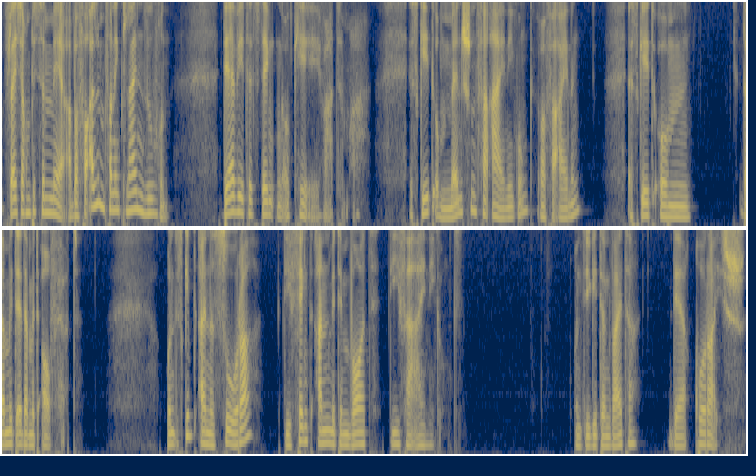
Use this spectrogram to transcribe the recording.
vielleicht auch ein bisschen mehr, aber vor allem von den kleinen Suchen, der wird jetzt denken, okay, warte mal. Es geht um Menschenvereinigung oder Vereinen. Es geht um, damit er damit aufhört. Und es gibt eine Sura, die fängt an mit dem Wort die Vereinigung. Und die geht dann weiter, der Quraysh.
